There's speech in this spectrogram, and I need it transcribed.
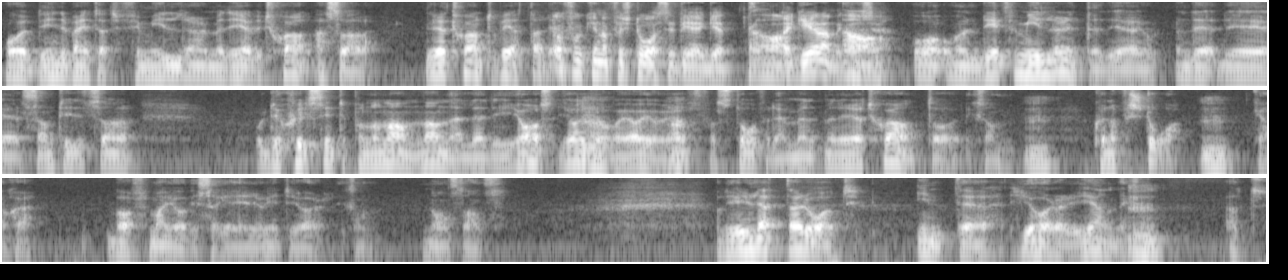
Och det innebär inte att det förmildrar, men det är jävligt skönt. Alltså, det är rätt skönt att veta det. Och få kunna förstå sitt eget Ja. agerande kanske. Ja, och, och det förmildrar inte det jag har gjort. Men det, det är samtidigt så... Och det skylls inte på någon annan. Eller det är jag, jag gör vad jag gör. Ja. Jag får stå för det. Men, men det är rätt skönt att liksom, Mm. kunna förstå, Mm. kanske. Varför man gör vissa grejer och inte gör liksom, någonstans. Och det är ju lättare då att inte göra det igen. Liksom. Mm. Att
